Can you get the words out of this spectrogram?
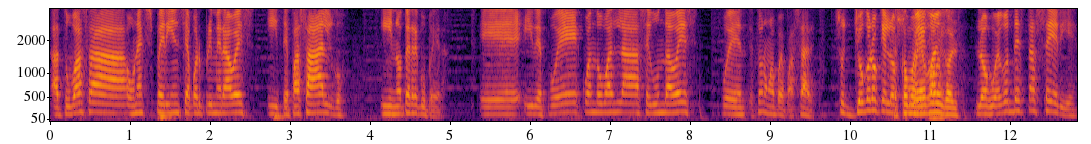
a- tú vas a una experiencia por primera vez y te pasa algo y no te recuperas. Eh, y después cuando vas la segunda vez, pues esto no me puede pasar. So, yo creo que los juegos, los juegos de esta serie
